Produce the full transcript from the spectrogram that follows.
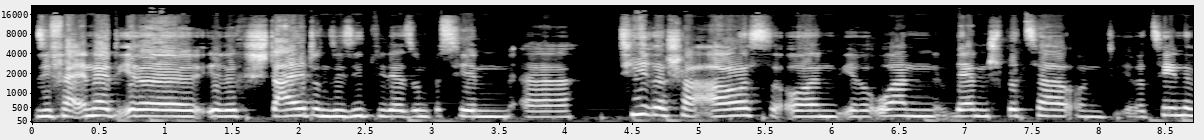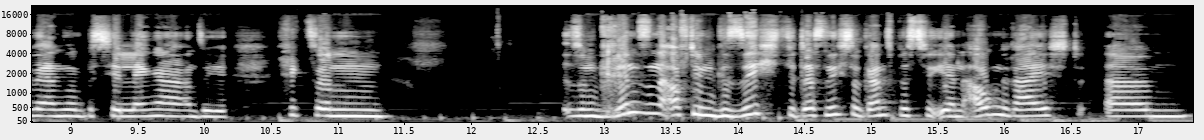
sie verändert ihre, ihre Gestalt und sie sieht wieder so ein bisschen äh, tierischer aus. Und ihre Ohren werden spitzer und ihre Zähne werden so ein bisschen länger. Und sie kriegt so ein so ein Grinsen auf dem Gesicht, das nicht so ganz bis zu ihren Augen reicht. Ähm,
